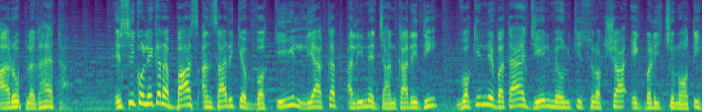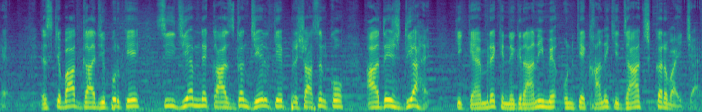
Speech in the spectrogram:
आरोप लगाया था। इसी को लेकर अब्बास अंसारी के वकील लियाकत अली ने जानकारी दी। वकील ने बताया, जेल में उनकी सुरक्षा एक बड़ी चुनौती है। इसके बाद गाजीपुर के सीजीएम ने कासगंज जेल के प्रशासन को आदेश दिया है कि कैमरे की निगरानी में उनके खाने की जाँच करवाई जाए।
